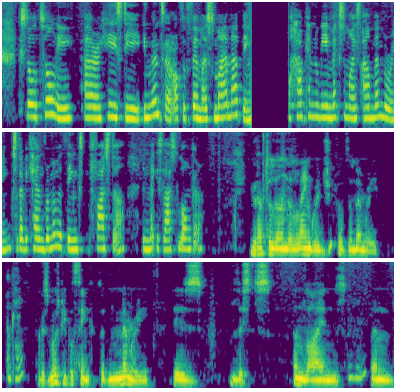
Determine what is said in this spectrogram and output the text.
So Tony, uh, he's the inventor of the famous mind mapping. How can we maximize our memory so that we can remember things faster and make it last longer? you have to learn the language of the memory Okay. because most people think that memory is lists and lines Mhm. and,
